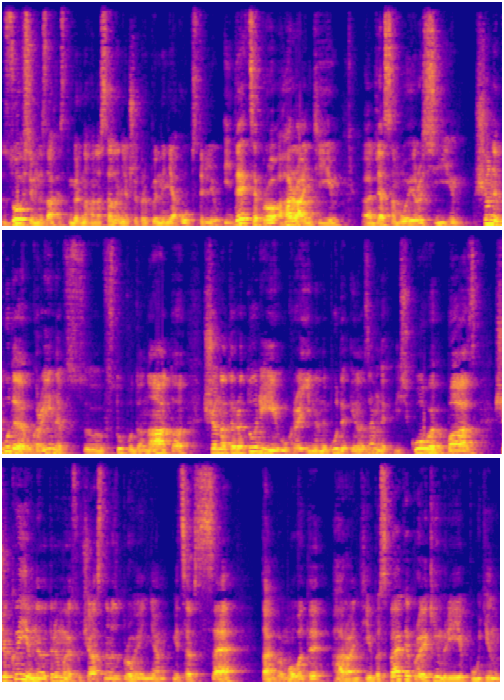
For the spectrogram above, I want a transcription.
зовсім не захист мирного населення чи припинення обстрілів. Йдеться про гарантії для самої Росії, що не буде України вс- вступу до НАТО, що на території України не буде іноземних військових баз, що Київ не отримує сучасне озброєння, і це все. Так би мовити, гарантії безпеки, про які мріє Путін.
